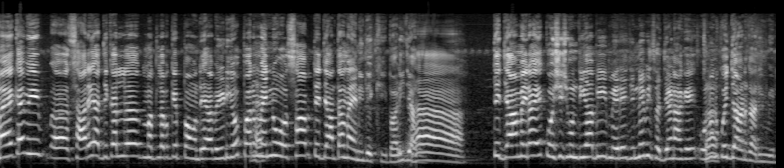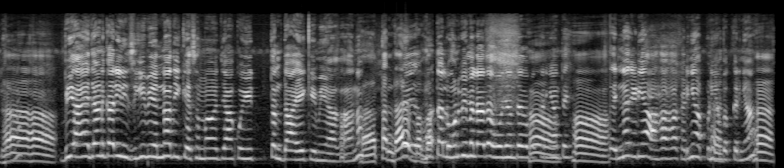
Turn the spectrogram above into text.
ਮੈਂ ਕਿਹਾ ਵੀ ਅ, ਸਾਰੇ ਅੱਜ ਕੱਲ ਮਤਲਬ ਕਿ ਪਾਉਂਦੇ ਆ ਵੀਡੀਓ ਪਰ ਮੈਨੂੰ ਉਸ ਹਿਸਾਬ ਤੇ ਜਾਂ ਤਾਂ ਮੈਂ ਨਹੀਂ ਦੇਖੀ ਬਾਲੀ ਜ਼ਿਆਦਾ। ਹਾਂ। ਤੇ ਜਾਂ ਮੇਰਾ ਇਹ ਕੋਸ਼ਿਸ਼ ਹੁੰਦੀ ਆ ਵੀ ਮੇਰੇ ਜਿੰਨੇ ਵੀ ਸੱਜਣ ਆਗੇ ਉਹਨਾਂ ਨੂੰ ਕੋਈ ਜਾਣਕਾਰੀ ਮਿਲੇ। ਹਾਂ ਹਾਂ। ਵੀ ਐ ਜਾਣਕਾਰੀ ਨਹੀਂ ਸੀਗੀ ਵੀ ਇਹਨਾਂ ਦੀ ਕਿਸਮ ਜਾਂ ਕੋਈ ਧੰਦਾ ਇਹ ਕਿਵੇਂ ਆਗਾ ਹਨਾ? ਹਾਂ ਧੰਦਾ ਤੇ ਹੁਣ ਤਾਂ ਲੋਨ ਵੀ ਮੈਨੂੰ ਲੱਗਦਾ ਹੋ ਜਾਂਦਾ ਵਾ ਬੱਕਰੀਆਂ ਤੇ। ਹਾਂ। ਇਹਨਾਂ ਜਿਹੜੀਆਂ ਆਹ ਆਹ ਖੜੀਆਂ ਆਪਣੀਆਂ ਬੱਕਰੀਆਂ ਹਾਂ।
